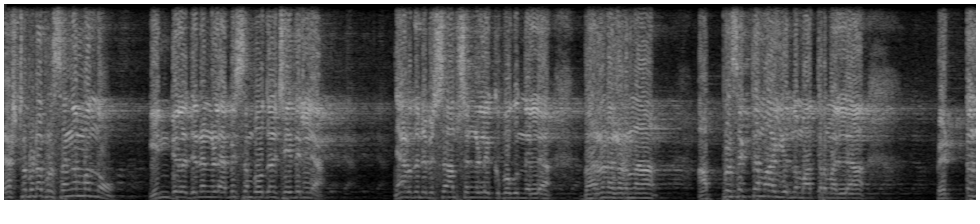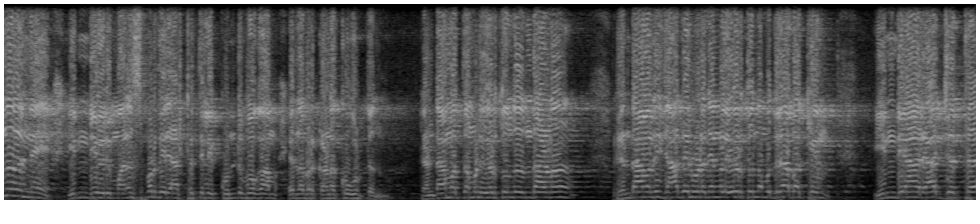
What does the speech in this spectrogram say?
രാഷ്ട്രപതിയുടെ പ്രസംഗം വന്നു. ഇന്ത്യയിലെ ജനങ്ങളെ അഭിസംബോധന ചെയ്തില്ല. ഞാൻ അതിന്റെ വിശദാംശങ്ങളിലേക്ക് പോകുന്നില്ല. ഭരണഘടന അപ്രസക്തമായി എന്ന് മാത്രമല്ല പെട്ടെന്ന് തന്നെ ഇന്ത്യ ഒരു മനുസ്മൃതി രാഷ്ട്രത്തിലേക്ക് കൊണ്ടുപോകാം എന്നവർ കണക്ക് കൂട്ടുന്നു. രണ്ടാമത്തെ നമ്മൾ ഉയർത്തുന്നത് എന്താണ്? രണ്ടാമത് ജാതിയിലൂടെ ഞങ്ങൾ ഉയർത്തുന്ന മുദ്രാവാക്യം ഇന്ത്യ രാജ്യത്ത്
